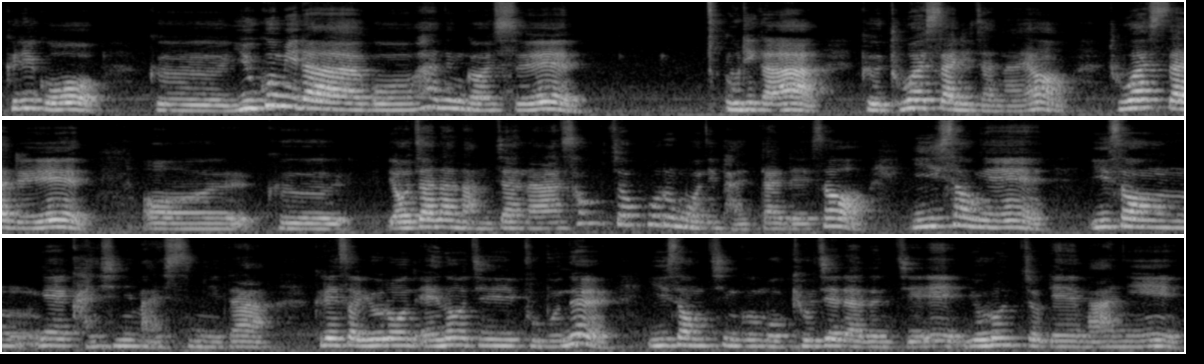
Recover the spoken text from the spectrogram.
그리고 그 유금이라고 하는 것은 우리가 그 도화살이잖아요. 도화살은 어, 그 여자나 남자나 성적 호르몬이 발달돼서 이성의 이성에 관심이 많습니다. 그래서 이런 에너지 부분을 이성 친구 뭐 교제라든지 이런 쪽에 많이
